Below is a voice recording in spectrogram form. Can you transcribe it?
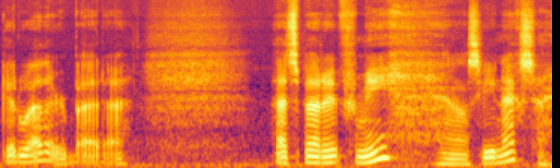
good weather. But that's about it for me, and I'll see you next time.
